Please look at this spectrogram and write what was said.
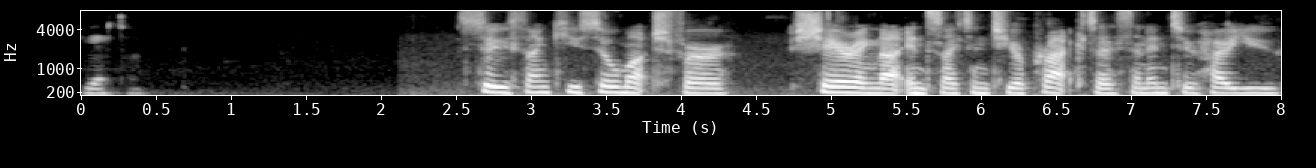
theatre. Sue, thank you so much for sharing that insight into your practice and into how you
